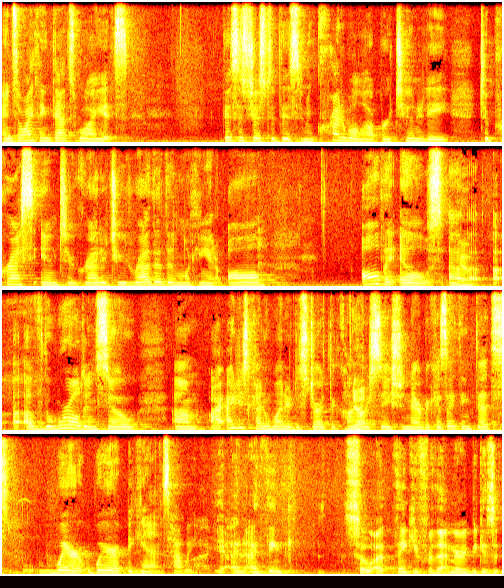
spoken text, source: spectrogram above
And so I think that's why it's this is just this incredible opportunity to press into gratitude rather than looking at all all the ills uh, Yeah. uh, of the world. And so um, I, I just kind of wanted to start the conversation there because I think that's where where it begins. How we Yeah, and I think so. Uh, thank you for that, Mary, because it,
